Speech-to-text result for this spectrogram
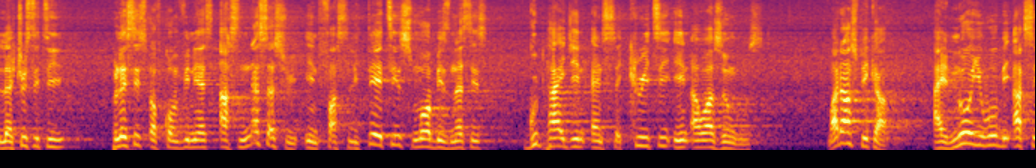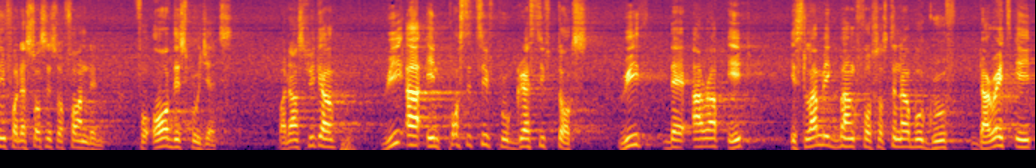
electricity, places of convenience as necessary in facilitating small businesses, good hygiene, and security in our Zongos. Madam Speaker, I know you will be asking for the sources of funding for all these projects. Madam Speaker, we are in positive progressive talks with the Arab Aid, Islamic Bank for Sustainable Growth, Direct Aid,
